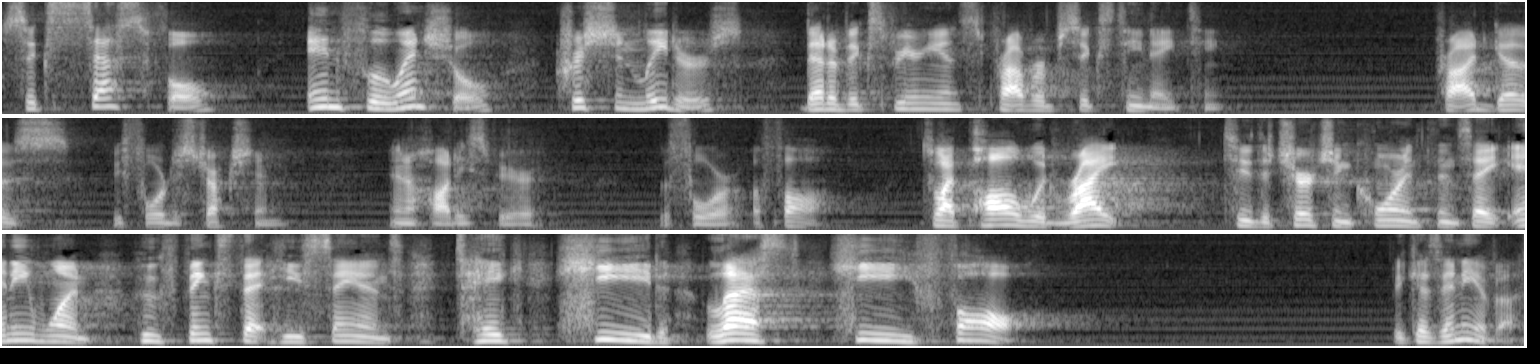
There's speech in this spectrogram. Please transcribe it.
successful, influential Christian leaders that have experienced Proverbs 16, 18. Pride goes before destruction, and a haughty spirit before a fall. That's why Paul would write to the church in Corinth and say, Anyone who thinks that he stands, take heed lest he fall. Because any of us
